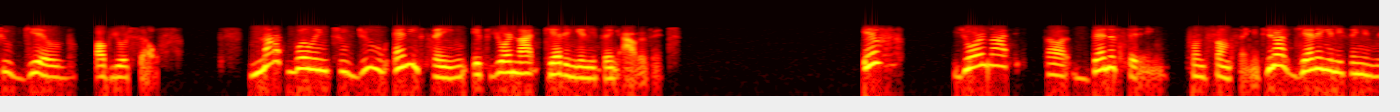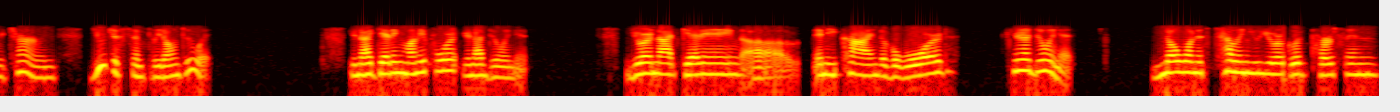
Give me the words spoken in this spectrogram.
to give of yourself, not willing to do anything if you're not getting anything out of it. If you're not uh, benefiting from something, if you're not getting anything in return, you just simply don't do it. You're not getting money for it, you're not doing it. You're not getting uh, any kind of award, you're not doing it. No one is telling you you're a good person.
